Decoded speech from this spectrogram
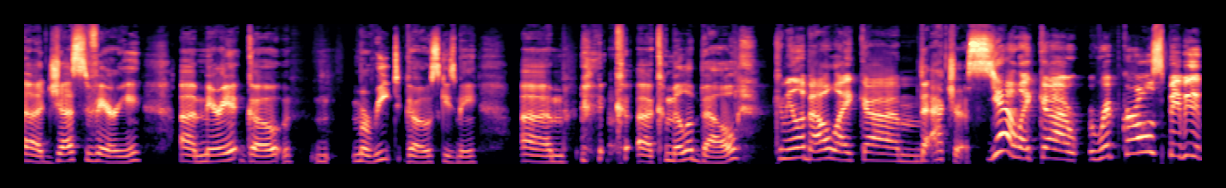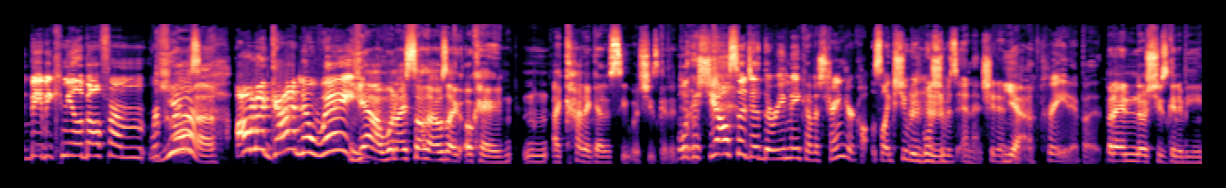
uh, Jess Varley, uh, Marriott Go, M- Marit Go, excuse me, um, C- uh, Camilla Belle, Camila Belle, like um the actress. Yeah, like uh Rip Girls, baby baby Camila Belle from Rip Yeah. Girls. Oh my god, no way. Yeah, when I saw that, I was like, okay, I kind of got to see what she's gonna do. Well, because she also did the remake of A Stranger Calls. Like she was well, she was in it. She didn't Mm-hmm. Yeah. create it, but but I didn't know she was gonna be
